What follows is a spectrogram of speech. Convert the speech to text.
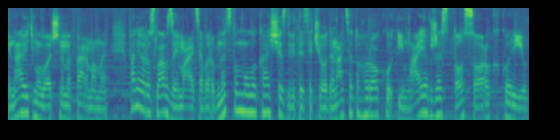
і навіть молочними фермами. Пан Ярослав займається виробництвом молока ще з 2011 року і має вже 140 корів.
